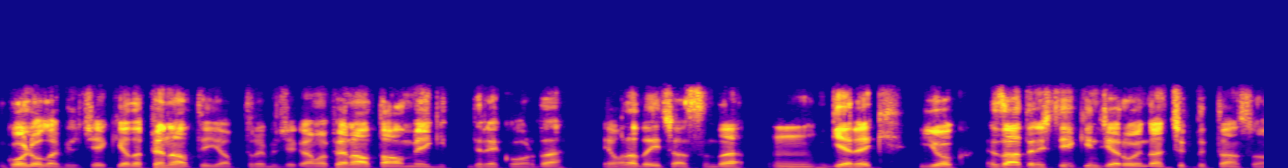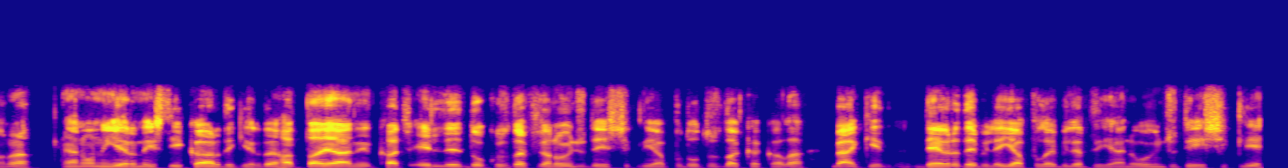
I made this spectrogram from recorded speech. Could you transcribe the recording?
gol olabilecek ya da penaltıyı yaptırabilecek ama penaltı almaya gitti direkt orada. E ona da hiç aslında hmm, gerek yok. E zaten işte ikinci yarı oyundan çıktıktan sonra yani onun yerine işte Icardi girdi. Hatta yani kaç 59'da falan oyuncu değişikliği yapıldı 30 dakika kala. Belki devrede bile yapılabilirdi yani oyuncu değişikliği.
